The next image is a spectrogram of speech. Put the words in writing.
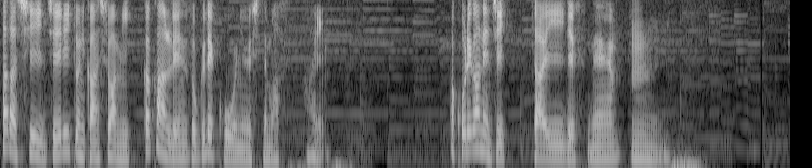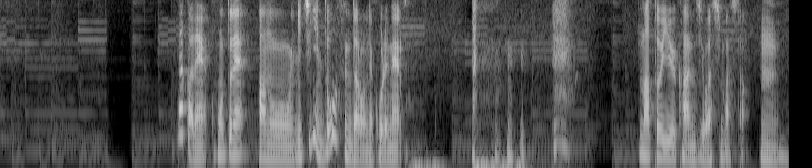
ただし、J リートに関しては3日間連続で購入してます。はい。ま、これがね、実態ですね。うん。なんかね、ほんとね、あのー、日銀どうすんだろうね、これね。まあ、という感じはしました。うん。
